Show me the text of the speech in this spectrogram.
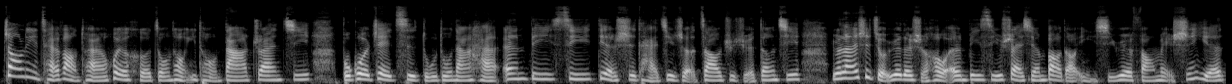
照例采访团会和总统一同搭专机。不过这次独独南韩 NBC 电视台记者遭拒绝登机。原来是九月的时候，NBC 率先报道尹锡悦访美失言，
